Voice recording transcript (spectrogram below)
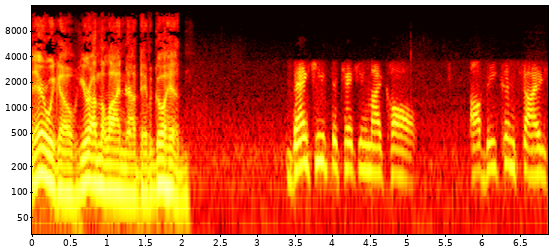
There we go. You're on the line now, David. Go ahead. Thank you for taking my call. I'll be concise.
